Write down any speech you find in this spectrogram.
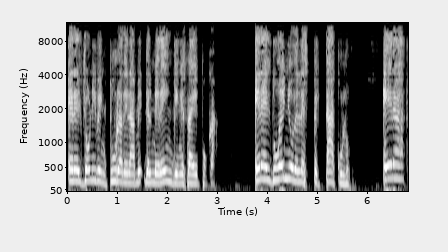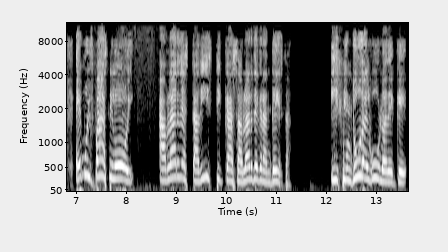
era el Johnny Ventura del merengue en esa época, era el dueño del espectáculo. Era, es muy fácil hoy hablar de estadísticas, hablar de grandeza. Y sin duda alguna de que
